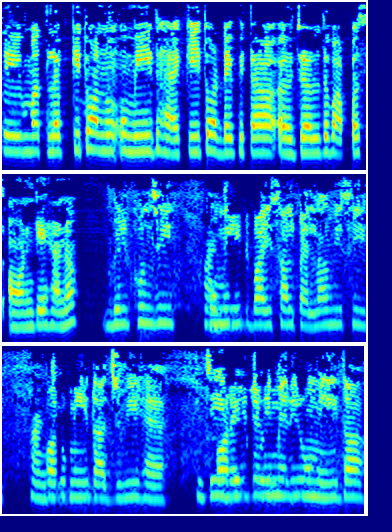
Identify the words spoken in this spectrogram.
ਤੇ ਮਤਲਬ ਕਿ ਤੁਹਾਨੂੰ ਉਮੀਦ ਹੈ ਕਿ ਤੁਹਾਡੇ ਪਿਤਾ ਜਲਦ ਵਾਪਸ ਆਉਣਗੇ ਹੈ ਨਾ ਬਿਲਕੁਲ ਜੀ। ਉਮੀਦ 22 ਸਾਲ ਪਹਿਲਾਂ ਵੀ ਸੀ ਔਰ ਉਮੀਦ ਅੱਜ ਵੀ ਹੈ। ਔਰ ਇਹ। ਜਿਹੜੀ ਮੇਰੀ ਉਮੀਦ ਆ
